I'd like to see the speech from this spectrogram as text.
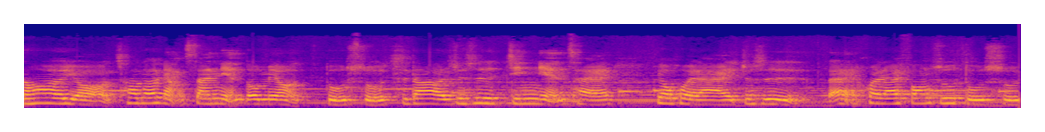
然后有差不多两三年都没有读书，直到就是今年才又回来，就是来回来丰书读书。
